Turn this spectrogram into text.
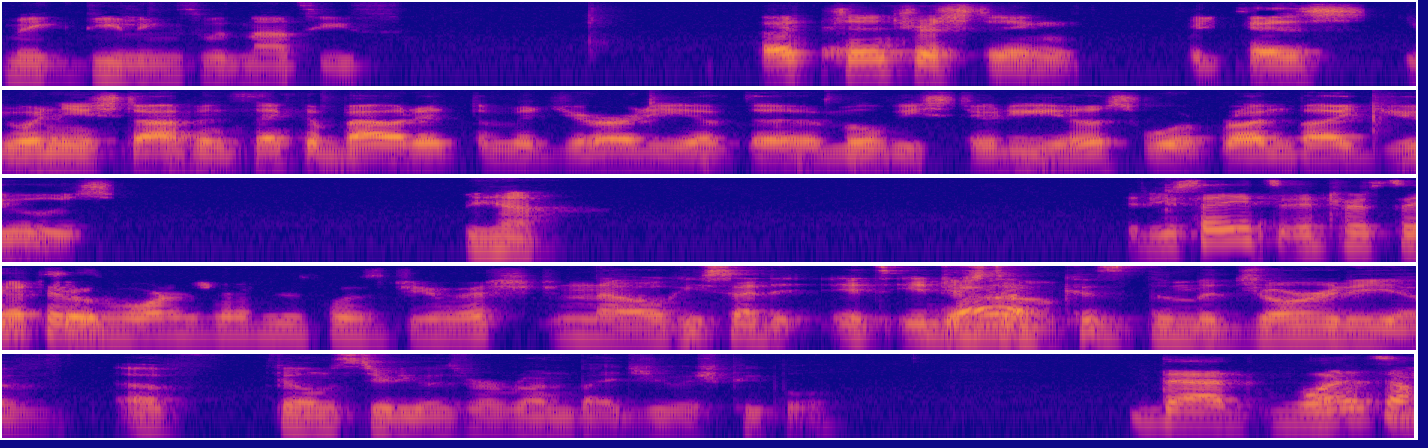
make dealings with nazis That's interesting because when you stop and think about it, the majority of the movie studios were run by Jews. yeah Did you say it's interesting That's because Warner Brothers was Jewish? No, he said it's interesting Yeah. because the majority of, of film studios were run by Jewish people. That what the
